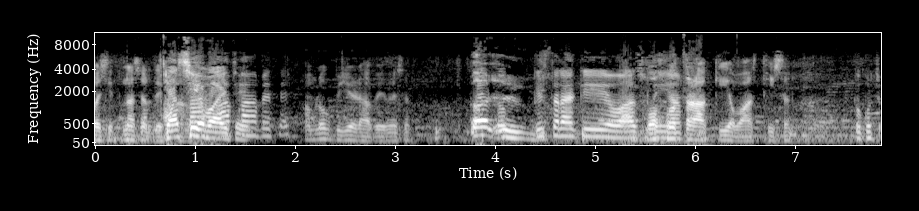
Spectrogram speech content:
बस इतना सर देखा कैसी आवाज थी कहाँ पे थे हम लोग विजय ढाबे में सर तो किस तरह की आवाज सुनी बहुत आप? तड़ाक की आवाज थी सर तो कुछ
